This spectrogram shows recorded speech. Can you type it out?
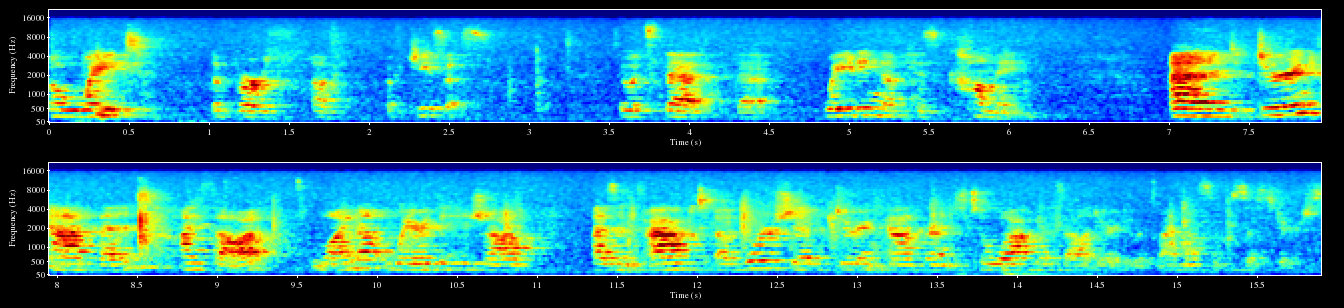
await the birth of, of Jesus. So it's that, that waiting of his coming. And during Advent, I thought, why not wear the hijab as an act of worship during Advent to walk in solidarity with my Muslim sisters.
